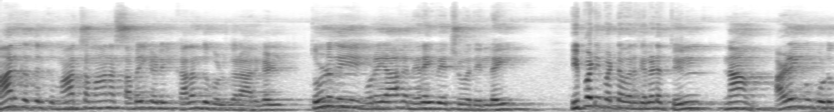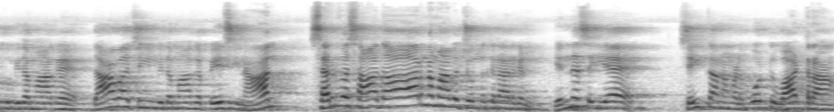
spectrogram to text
மார்க்கத்திற்கு மாற்றமான சபைகளில் கலந்து கொள்கிறார்கள் தொழுகையை முறையாக நிறைவேற்றுவதில்லை. இப்படிப்பட்டவர்களிடத்தில் நாம் அழைப்பு கொடுக்கும் விதமாக தாவா செய்யும் விதமாக பேசினால் சர்வசாதாரணமாக சொல்லுகிறார்கள். என்ன செய்ய? செய்தான் நம்மளை போட்டு வாட்டுறான்.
